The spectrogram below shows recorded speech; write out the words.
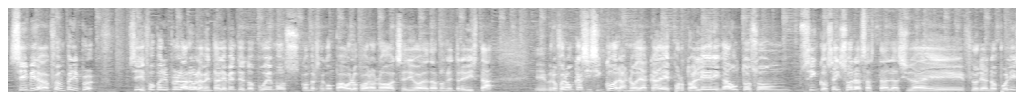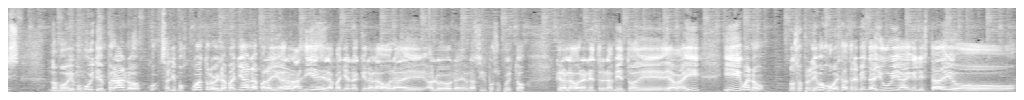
Sí, mira, fue un periplo. Sí, fue un periplo largo. Lamentablemente no pudimos conversar con Paolo. Paolo no accedió a darnos la entrevista. Eh, pero fueron casi cinco horas, ¿no? De acá de Porto Alegre en auto son cinco o seis horas hasta la ciudad de Florianópolis. Nos movimos muy temprano, salimos 4 de la mañana para llegar a las 10 de la mañana, que era la hora de. Algo de hora de Brasil, por supuesto, que era la hora del entrenamiento de, de Abaí. Y bueno, nos sorprendimos con esta tremenda lluvia en el estadio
